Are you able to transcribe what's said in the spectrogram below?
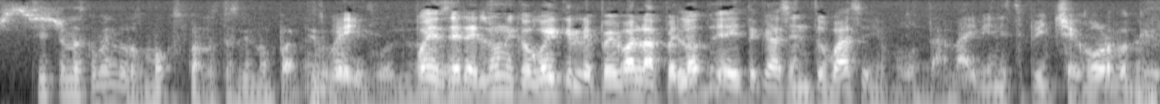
Sí, te andas comiendo los mocos cuando estás viendo un partido de béisbol. puede ser el único güey que le pegó a la pelota y ahí te quedas en tu base y puta, ahí viene este pinche gordo que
